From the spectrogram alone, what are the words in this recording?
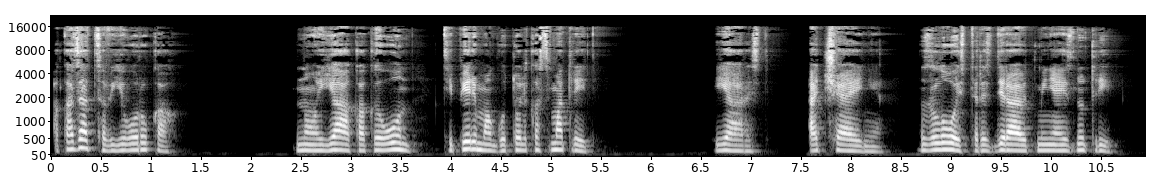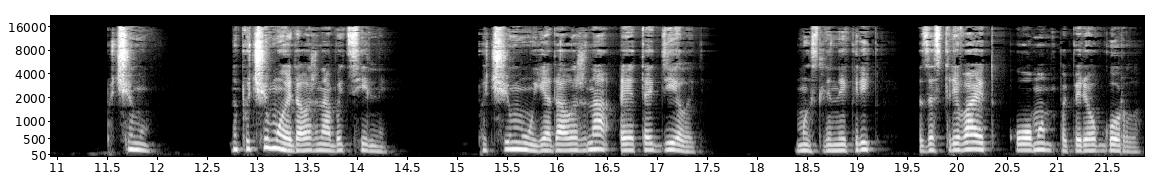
оказаться в его руках. Но я, как и он, теперь могу только смотреть. Ярость, отчаяние, злость раздирают меня изнутри. Почему? Ну почему я должна быть сильной? Почему я должна это делать? Мысленный крик застревает комом поперек горла.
